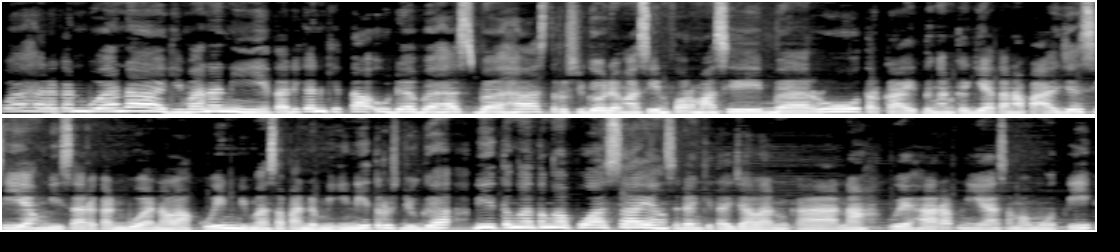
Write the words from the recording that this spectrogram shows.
Wah, rekan Buana, gimana nih? Tadi kan kita udah bahas-bahas, terus juga udah ngasih informasi baru terkait dengan kegiatan apa aja sih yang bisa rekan Buana lakuin di masa pandemi ini, terus juga di tengah-tengah puasa yang sedang kita jalankan. Nah, gue harap nih ya sama Muti,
